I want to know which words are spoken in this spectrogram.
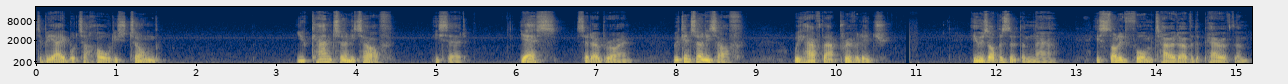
to be able to hold his tongue. You can turn it off, he said. Yes, said O'Brien. We can turn it off. We have that privilege. He was opposite them now. His solid form towered over the pair of them,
